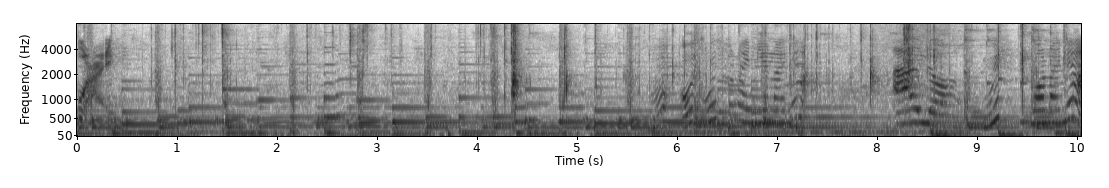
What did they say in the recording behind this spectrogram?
ปวายโอ้ยโอ้ยข้างในมีอะไรเนี่ยอร่อยอุ้ยตัวอะไรเนี่ย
